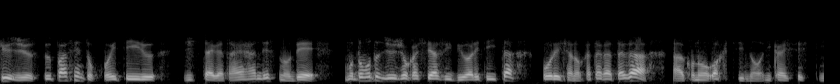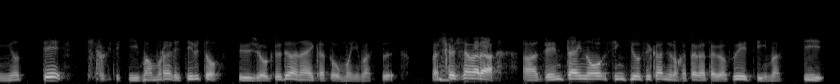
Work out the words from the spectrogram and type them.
90数パーセントを超えている自治体が大半ですので、もともと重症化しやすいと言われていた高齢者の方々がこのワクチンの2回接種によって比較的守られているという状況ではないかと思います。まあ、しかしながら、全体の新規陽性患者の方々が増えていますし、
